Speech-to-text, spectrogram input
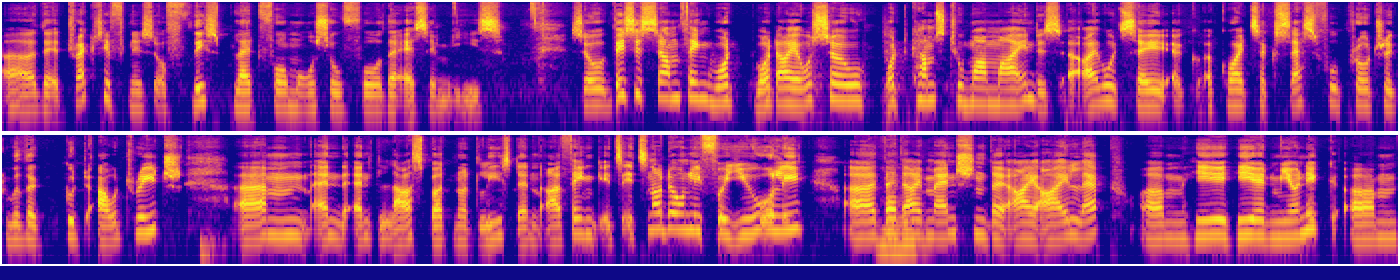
Uh, the attractiveness of this platform also for the SMEs. So this is something what what I also what comes to my mind is I would say a, a quite successful project with a good outreach. Um, and and last but not least, and I think it's it's not only for you, Uli, uh, that mm-hmm. I mentioned the AI lab um, here here in Munich. Um,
